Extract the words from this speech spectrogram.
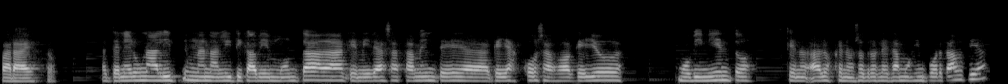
para esto, a tener una, una analítica bien montada, que mida exactamente aquellas cosas o aquellos movimientos a los que nosotros les damos importancia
